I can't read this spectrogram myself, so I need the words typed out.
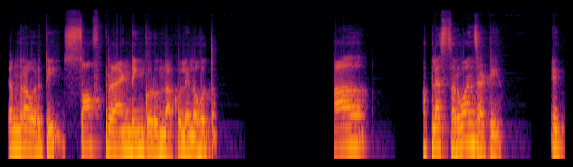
चंद्रावरती सॉफ्ट लँडिंग करून दाखवलेलं होतं. हा आपल्या सर्वांसाठी एक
